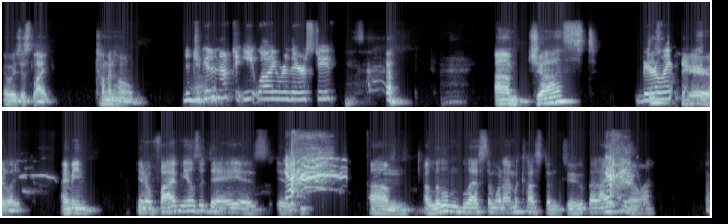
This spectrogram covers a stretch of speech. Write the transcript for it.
it was just like coming home. Did you get Um, enough to eat while you were there, Steve? Um, just just Barely? Barely. I mean, you know, five meals a day is, is Yeah. um, a little less than what I'm accustomed to, but I, you know, I-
